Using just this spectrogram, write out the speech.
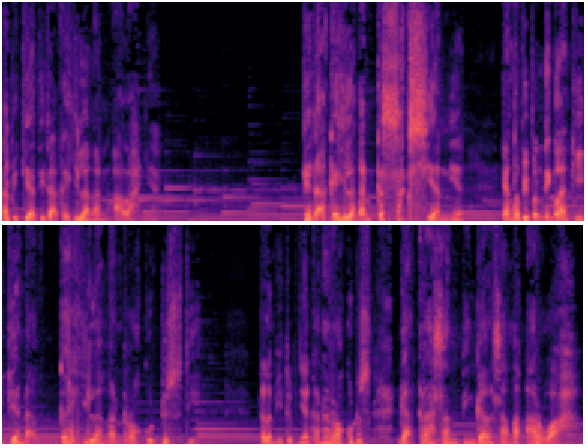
tapi dia tidak kehilangan Allahnya. Dia tidak kehilangan kesaksiannya. Yang lebih penting lagi, dia tidak kehilangan roh kudus di dalam hidupnya. Karena roh kudus nggak kerasan tinggal sama arwah.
